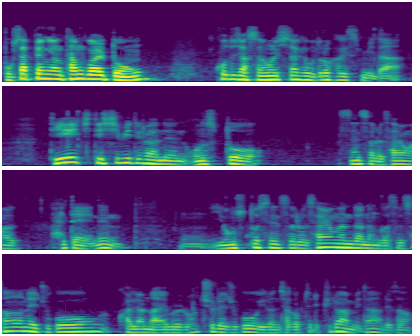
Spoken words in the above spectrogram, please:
복사평형 탐구활동 코드 작성을 시작해 보도록 하겠습니다. DHT11이라는 온습도 센서를 사용할 때에는 음, 이 온습도 센서를 사용한다는 것을 선언해주고 관련 라이브러리를 호출해주고 이런 작업들이 필요합니다. 그래서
